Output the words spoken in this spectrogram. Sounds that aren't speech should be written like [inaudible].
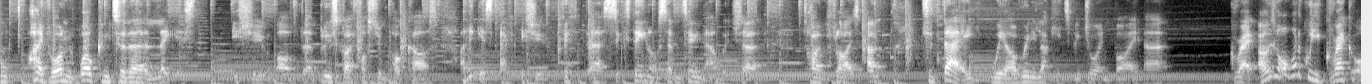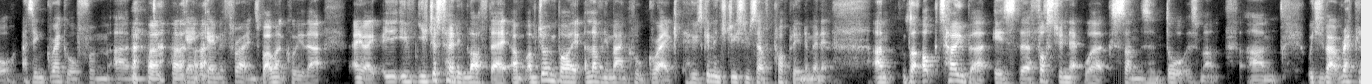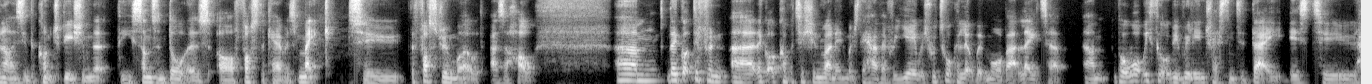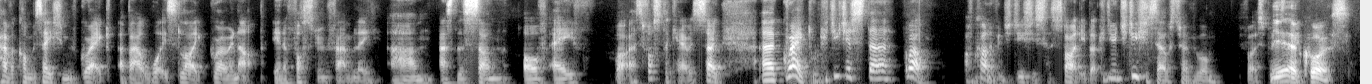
Hi, everyone. Welcome to the latest issue of the Blue Sky Fostering podcast. I think it's issue 15, uh, 16 or 17 now, which uh, time flies. Um, today, we are really lucky to be joined by uh, Greg. I, was, I want to call you Gregor, as in Gregor from um, Game, Game, of Thrones, but I won't call you that. Anyway, you, you just heard him laugh there. I'm, I'm, joined by a lovely man called Greg, who's going to introduce himself properly in a minute. Um, but October is the Fostering Network Sons and Daughters Month, um, which is about recognising the contribution that the sons and daughters of foster carers make to the fostering world as a whole. Um, they've got different, uh, they've got a competition running, which they have every year, which we'll talk a little bit more about later. Um, but what we thought would be really interesting today is to have a conversation with Greg about what it's like growing up in a fostering family um, as the son of a, well, as foster carers. So, uh, Greg, could you just, uh, well, I've kind of introduced you slightly, but could you introduce yourselves to everyone? Yeah, of course.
